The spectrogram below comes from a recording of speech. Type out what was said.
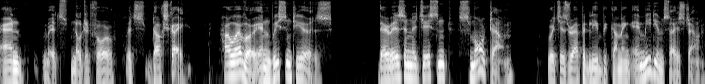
and it's noted for its dark sky. However, in recent years, there is an adjacent small town which is rapidly becoming a medium sized town.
